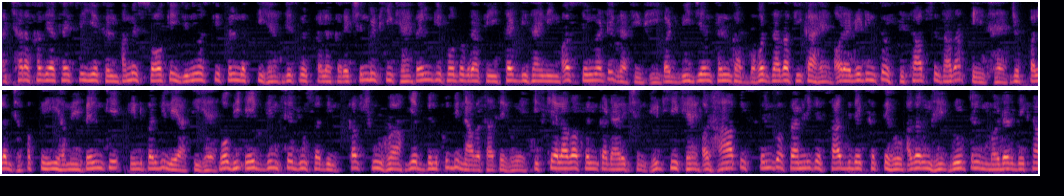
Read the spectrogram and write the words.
अच्छा रखा गया था, इसलिए ये फ़िल्म हमें सौ के यूनिवर्स की फ़िल्म लगती है, जिसमें कलर करेक्शन भी ठीक है फ़िल्म की फोटोग्राफी सेट डिज़ाइनिंग और सिनेमेटोग्राफी भी बट बीजीएम फ़िल्म का बहुत ज़्यादा फीका है और एडिटिंग तो हिसाब से ज़्यादा तेज है, जो पलक झपकते ही हमें फ़िल्म के एंड पर भी ले आती है। वो भी एक दिन से दूसरा दिन कब शुरू हुआ, ये बिल्कुल भी ना बताते हुए। इसके अलावा फ़िल्म का डायरेक्शन भी ठीक है और हाँ आप इस फ़िल्म को फैमिली के साथ भी देख सकते हो। अगर उन्हें ब्रूटल मर्डर देखना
